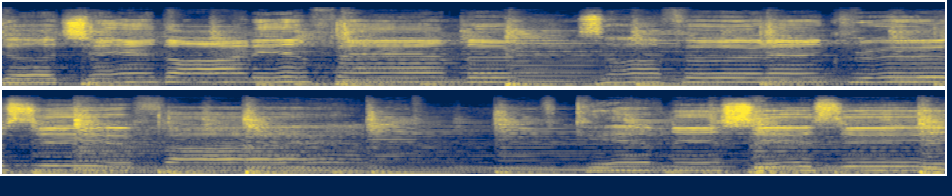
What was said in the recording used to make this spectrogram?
Judge and our defender, suffered and crucified. Forgiveness is His.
